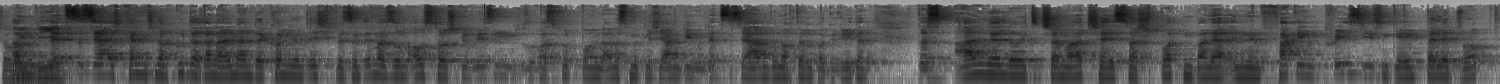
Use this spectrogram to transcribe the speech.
Joey haben B. letztes Jahr, ich kann mich noch gut daran erinnern, der Conny und ich, wir sind immer so im Austausch gewesen, so was Football und alles mögliche anging. Und letztes Jahr haben wir noch darüber geredet, dass alle Leute Jamar Chase verspotten, weil er in dem fucking Preseason Game Bälle droppt.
